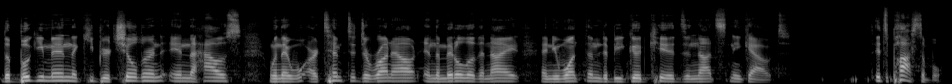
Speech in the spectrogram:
the boogeymen that keep your children in the house when they are tempted to run out in the middle of the night and you want them to be good kids and not sneak out. It's possible.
